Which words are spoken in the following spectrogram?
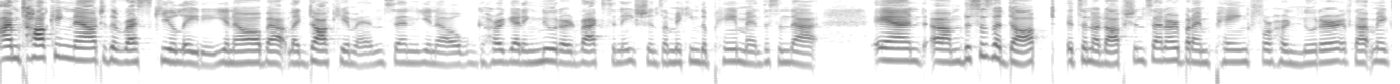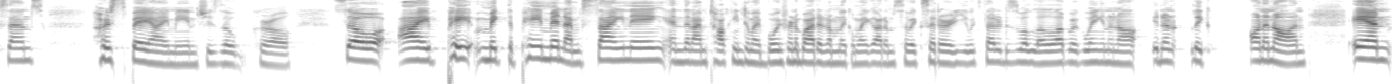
I'm talking now to the rescue lady, you know, about like documents and you know her getting neutered, vaccinations. I'm making the payment, this and that. And um, this is adopt. It's an adoption center, but I'm paying for her neuter, if that makes sense. Her spay, I mean, she's a girl. So I pay, make the payment. I'm signing, and then I'm talking to my boyfriend about it. I'm like, oh my god, I'm so excited. Are you excited as well? We're going in and on, in a, like on and on. And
